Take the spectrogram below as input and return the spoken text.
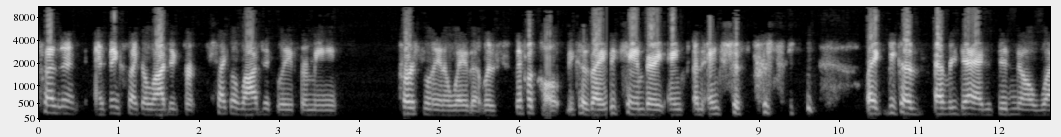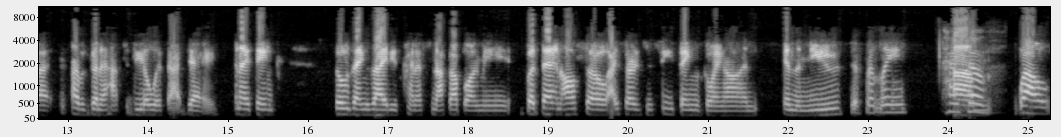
present. I think psychologic for psychologically for me personally in a way that was difficult because I became very ang- an anxious person. like because every day I just didn't know what I was going to have to deal with that day, and I think those anxieties kind of snuck up on me. But then also I started to see things going on in the news differently. How so? Um, well,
